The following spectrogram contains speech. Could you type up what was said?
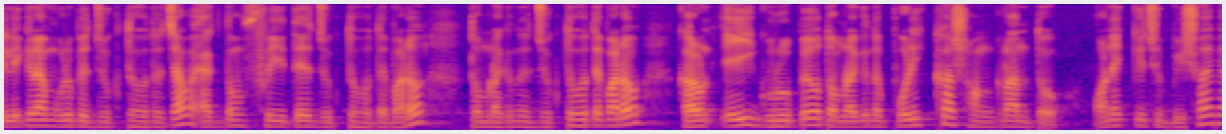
টেলিগ্রাম গ্রুপে যুক্ত হতে চাও, একদম ফ্রিতে যুক্ত হতে পারো। তোমরা কিন্তু যুক্ত হতে পারো, কারণ এই গ্রুপেও তোমরা কিন্তু পরীক্ষা সংক্রান্ত অনেক কিছু বিষয়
